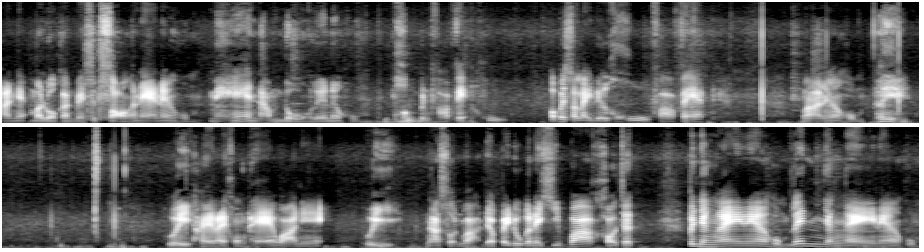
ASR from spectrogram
อันเนี้ยมารวมกันเป็นสิบสองคะแนนนะครับผมแม่นำโด่งเลยนะครับผมเพราะเป็นฝาแฝดคู่ เพราะเป็นสไลเดอร์คู่ฝาแฝดมาเนี่ยครับผมเฮ้ยเฮ้ยไฮไลท์ของแท้ว่ะอันนี้เฮ้ยน่าสนว่ะเดี๋ยวไปดูกันในคลิปว่าเขาจะ เป็นยังไงนะครับผมเล่นยังไงนะครับผม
